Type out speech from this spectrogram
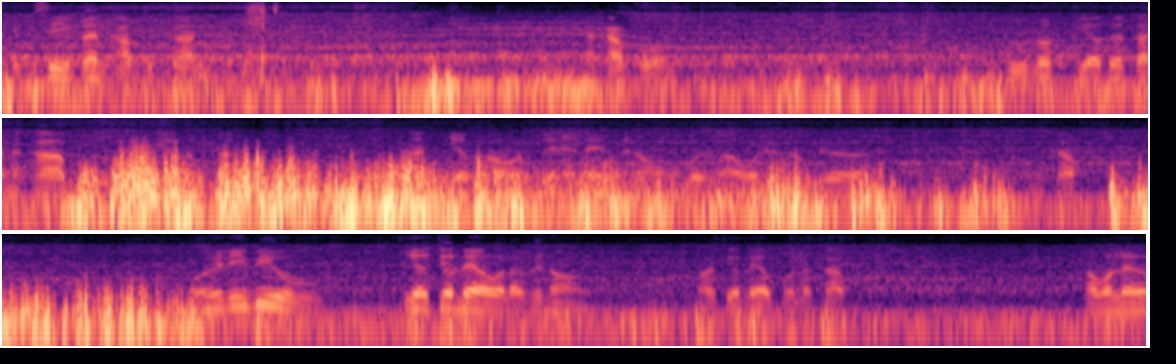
เอฟซีแฟนคลับทุกท่านนะครับผมดูรถเกี่ยวด้วยกันนะครับดูรถเกี่ยวด้วยกันการเกี่ยวเขาเป็นยังไงพี่น้องเบิ่งเอาเลยครับเด้อนี่ครับผมรีวิวเกี่ยวจนแล้วแล้วพี่น้องเอาจนแล้วหมดแล้วครับเอามาแล้ว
